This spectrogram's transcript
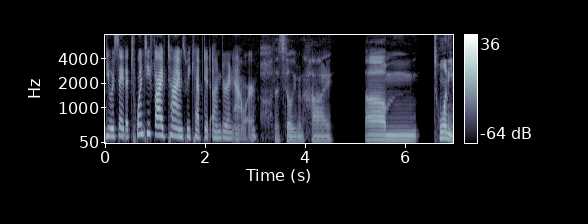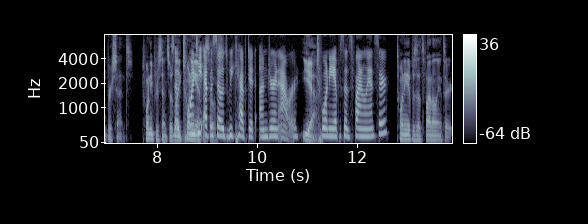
you would say that 25 times we kept it under an hour. That's still even high. Um, twenty percent. Twenty percent. So, So, like 20, 20, episodes. we kept it under an hour. Yeah, 20 episodes final answer? twenty episodes. Final answer.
